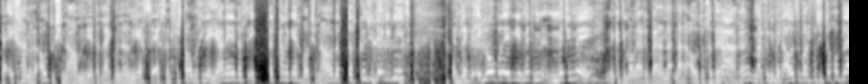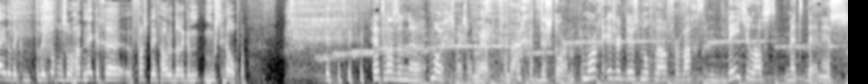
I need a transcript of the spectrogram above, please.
Ja, ik ga naar de auto. Ik zei, nou meneer, dat lijkt me nou niet echt, echt een verstandig idee. Ja, nee, dat, ik, dat kan ik echt wel. Ik zei, nou, dat, dat kunt u denk ik niet. en toen zei ik, loop wel even met, met u mee. Ik heb die man eigenlijk bijna na- naar de auto gedragen. Maar toen hij bij de auto was, was hij toch wel blij... dat ik, dat ik toch wel zo hardnekkig eh, vast bleef houden... dat ik hem moest helpen. Het was een eh, mooi gespreksonderwerp vandaag, de storm. Morgen is er dus nog wel verwacht een beetje last met de NS.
